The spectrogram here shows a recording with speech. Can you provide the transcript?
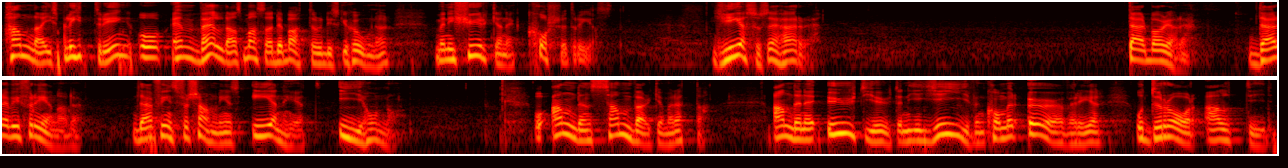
hamna i splittring och en väldans massa debatter och diskussioner. Men i kyrkan är korset rest. Jesus är Herre. Där börjar det. Där är vi förenade. Där finns församlingens enhet i honom. Och anden samverkar med detta. Anden är utgjuten, är given, kommer över er och drar alltid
